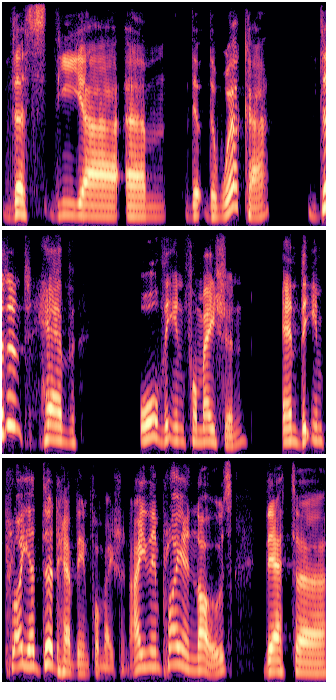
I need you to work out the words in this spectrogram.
this the uh, um, the the worker didn't have all the information, and the employer did have the information. I, the employer knows that uh,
